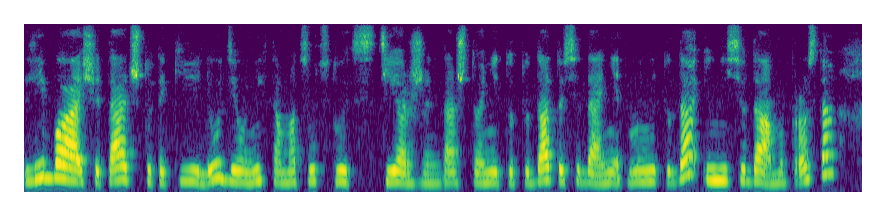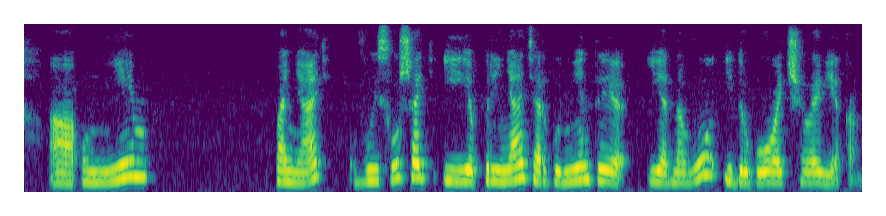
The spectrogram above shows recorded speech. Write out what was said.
либо считают, что такие люди, у них там отсутствует стержень, да, что они то туда, то сюда. Нет, мы не туда и не сюда, мы просто а, умеем понять, выслушать и принять аргументы и одного, и другого человека.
